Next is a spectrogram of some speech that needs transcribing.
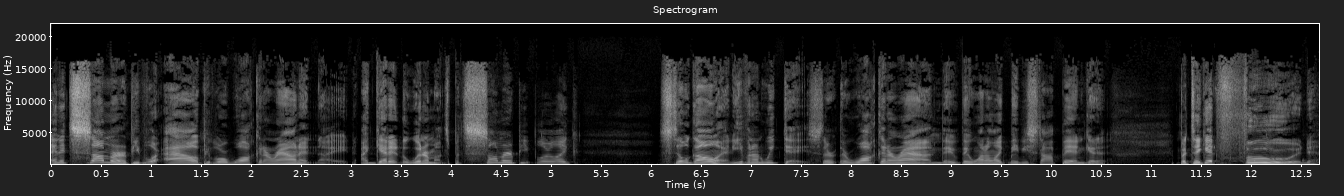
And it's summer. People are out. People are walking around at night. I get it in the winter months but summer people are like still going even on weekdays. They're, they're walking around. They, they want to like maybe stop in get it. But to get food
